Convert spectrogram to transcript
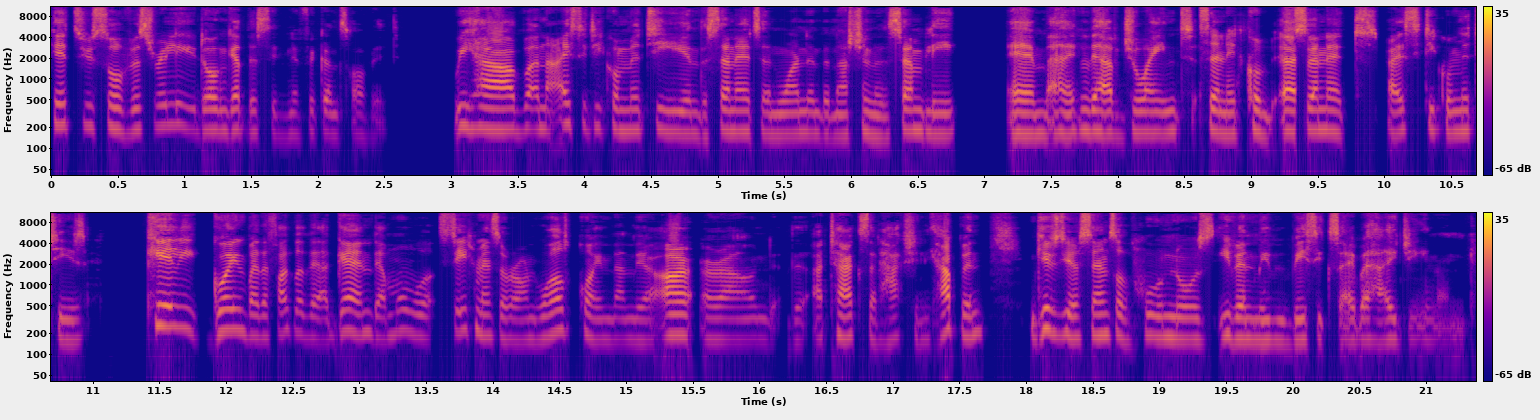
hits you so viscerally, you don't get the significance of it. We have an ICT committee in the Senate and one in the National Assembly. Um, and I think they have joint Senate uh, Senate ICT committees. Clearly, going by the fact that there again there are more statements around WorldCoin than there are around the attacks that actually happen, gives you a sense of who knows even maybe basic cyber hygiene and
